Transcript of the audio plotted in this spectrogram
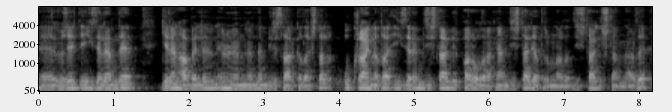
Ee, özellikle XLM'de gelen haberlerin en önemlilerinden birisi arkadaşlar. Ukrayna'da XLM dijital bir para olarak yani dijital yatırımlarda, dijital işlemlerde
